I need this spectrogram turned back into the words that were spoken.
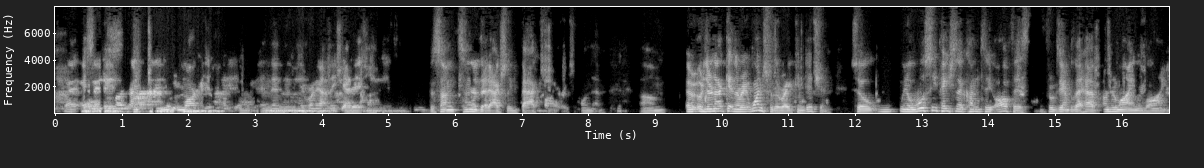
I, say a lot of times market something and then they run out and they get it. But some sometimes that actually backfires on them, um, or they're not getting the right ones for the right condition. So, you know, we'll see patients that come to the office, for example, that have underlying Lyme.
